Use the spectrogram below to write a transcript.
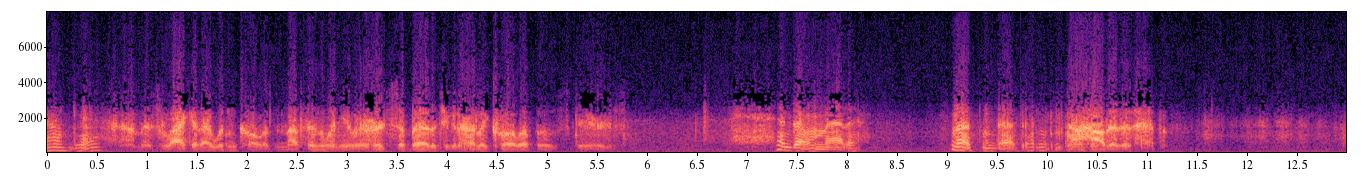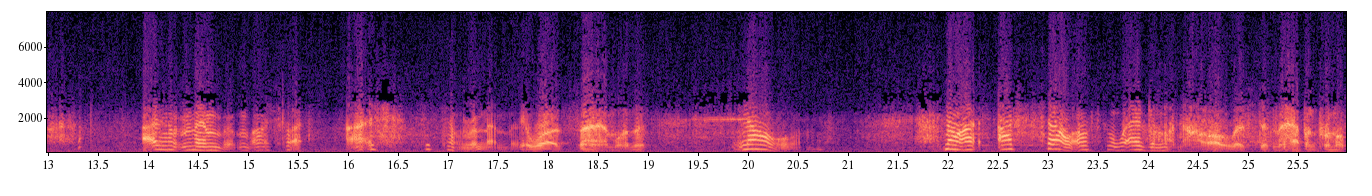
I guess. Uh, Miss Lackett, I wouldn't call it nothing when you were hurt so bad that you could hardly crawl up those stairs. It don't matter. Nothing does anymore. Now, how did it happen? I don't remember, Marshal. I, I just don't remember. It was Sam, wasn't it? No. No, I, I fell off the wagon. Oh, now, all this didn't happen from a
